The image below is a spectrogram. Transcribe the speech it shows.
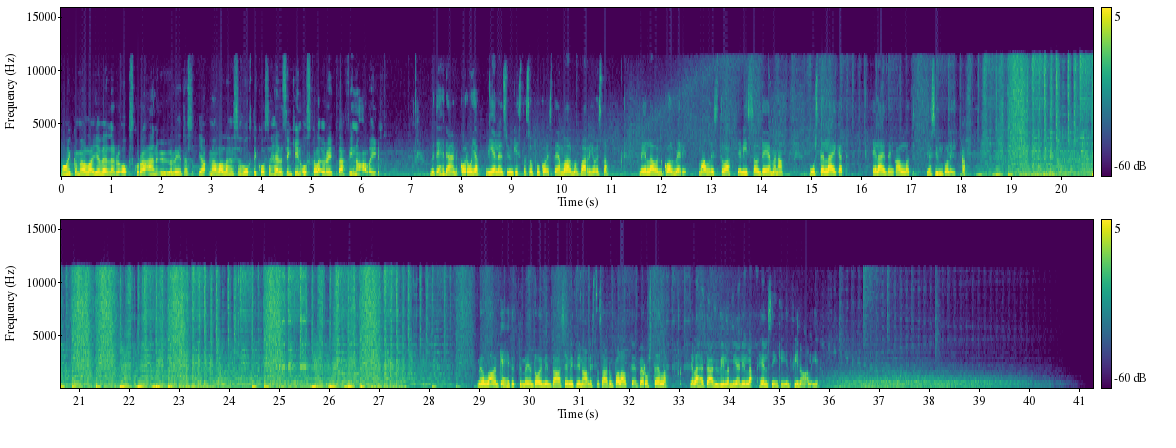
Moikka, me ollaan Jevellery Obscura NY-yritys ja me ollaan lähdössä huhtikuussa Helsinkiin Uskalla yrittää finaaliin. Me tehdään koruja mielensynkistä, sopukoista ja maailmanvarjoista. Meillä on kolme eri mallistoa ja niissä on teemana mustenläikät, eläinten kallot ja symboliikka. Me ollaan kehitetty meidän toimintaa semifinaalista saadun palautteen perusteella ja lähdetään hyvillä mielillä Helsinkiin finaaliin.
